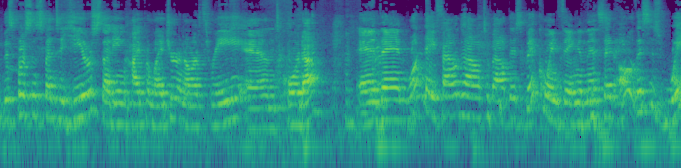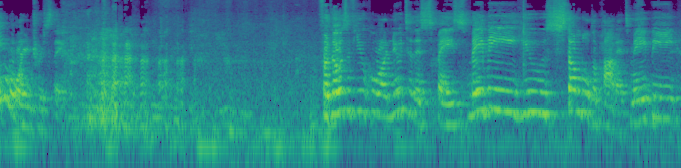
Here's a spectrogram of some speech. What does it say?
this person spent a year studying Hyperledger and R3 and Corda. And then one day found out about this Bitcoin thing and then said, oh, this is way more interesting. For those of you who are new to this space, maybe you stumbled upon it. Maybe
